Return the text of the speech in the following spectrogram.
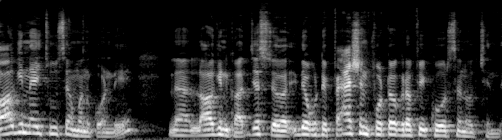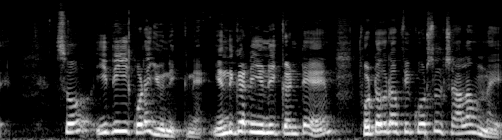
లాగిన్ అయి చూసామనుకోండి లాగిన్ కాదు జస్ట్ ఇది ఒకటి ఫ్యాషన్ ఫోటోగ్రఫీ కోర్స్ అని వచ్చింది. సో ఇది కూడా యూనిక్నే. ఎందుకంటే యూనిక్ అంటే ఫోటోగ్రఫీ కోర్సులు చాలా ఉన్నాయి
